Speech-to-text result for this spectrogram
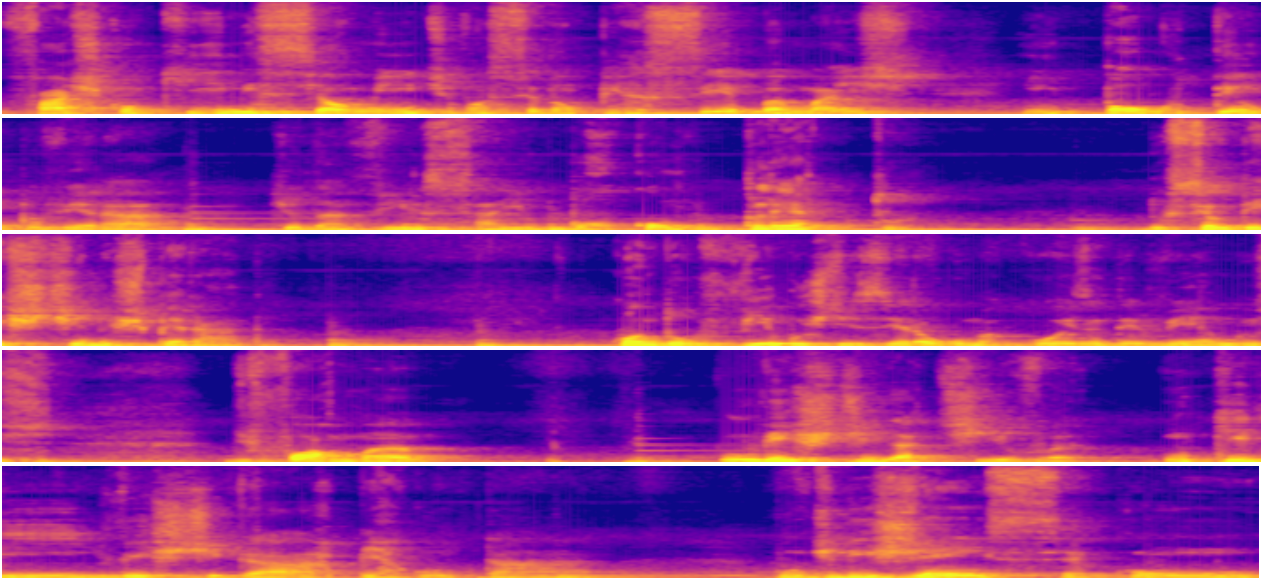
faz com que inicialmente você não perceba, mas em pouco tempo verá que o navio saiu por completo do seu destino esperado. Quando ouvimos dizer alguma coisa, devemos, de forma investigativa, inquirir, investigar, perguntar, com diligência, com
